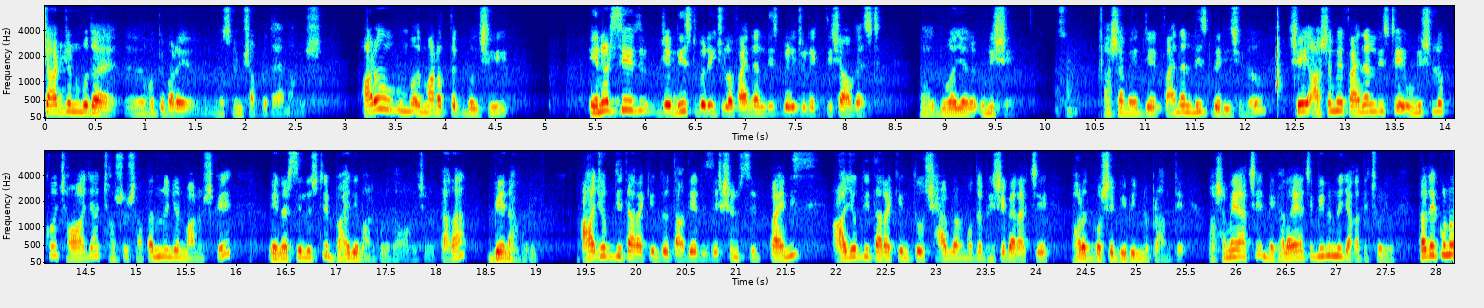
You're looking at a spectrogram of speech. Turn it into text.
চারজন বোধ হতে পারে মুসলিম সম্প্রদায়ের মানুষ। আরও মারাত্মক বলছি এনআরসির যে লিস্ট বেরিয়েছিল ফাইনাল লিস্ট বেরিয়েছিল একত্রিশে অগস্ট দু হাজার উনিশে। আসামের যে ফাইনাল লিস্ট বেরিয়েছিল সেই আসামের ফাইনাল লিস্টে উনিশ লক্ষ ছ হাজার ছশো সাতান্ন জন মানুষকে এনআরসি লিস্টে বাইরে বার করে দেওয়া হয়েছিল। তারা বেনাগরিক। আজ অব্দি তারা কিন্তু তাদের রিজেকশন সিট পায়নি। আজ অব্দি তারা কিন্তু শ্যাবলার মতো ভেসে বেড়াচ্ছে ভারতবর্ষের বিভিন্ন প্রান্তে। আসামে আছে মেঘালয় আছে বিভিন্ন জায়গাতে ছড়িয়ে তাদের কোনো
